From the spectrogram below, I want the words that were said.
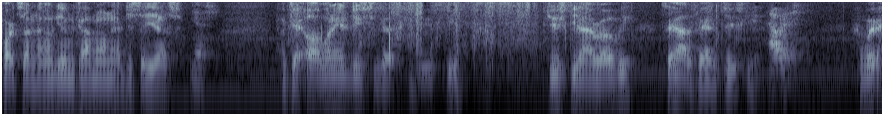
parts unknown. You have any comment on that? Just say yes. Yes. Okay. Oh, I want to introduce you to Drewski. Drewski Nairobi. Say hi to the fans, Drewski. Howdy. Where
